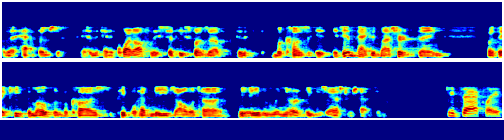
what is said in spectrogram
that happens. And, and quite often they set these funds up because it, it's impacted by a certain thing, but they keep them open because people have needs all the time, even when there aren't big disasters happening. Exactly.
